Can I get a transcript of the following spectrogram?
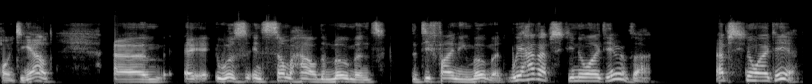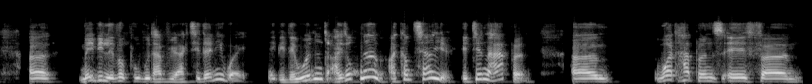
pointing out. Um, it was in somehow the moment, the defining moment. We have absolutely no idea of that. Absolutely no idea. Uh, maybe Liverpool would have reacted anyway. Maybe they wouldn't. I don't know. I can't tell you. It didn't happen. Um, what happens if um,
